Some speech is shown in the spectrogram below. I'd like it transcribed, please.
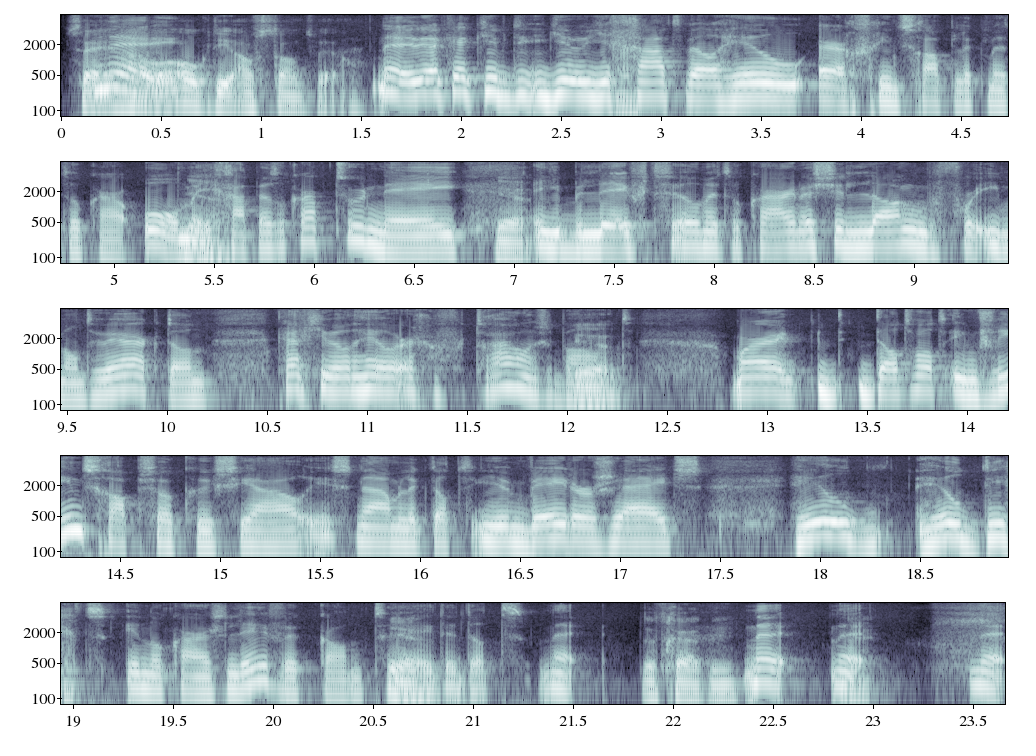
Zij houden ook die afstand wel. Nee, kijk, je, je, je gaat wel heel erg vriendschappelijk met elkaar om. En je gaat met elkaar op tournee en je beleeft veel met elkaar. En als je lang voor iemand werkt, dan krijg je wel een heel erg vertrouwensband. Maar dat wat in vriendschap zo cruciaal is, namelijk dat je wederzijds heel, heel dicht in elkaars leven kan treden. Dat, nee. dat gaat niet. Nee, nee, nee.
